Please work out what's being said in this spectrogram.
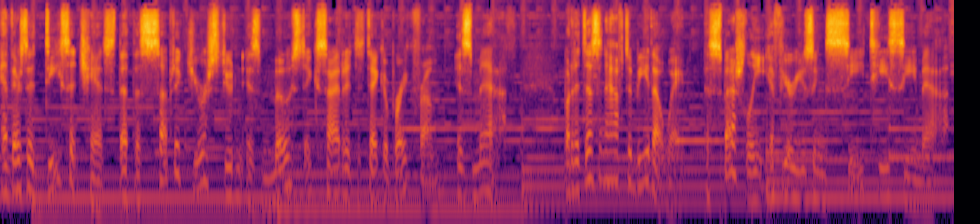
And there's a decent chance that the subject your student is most excited to take a break from is math. But it doesn't have to be that way, especially if you're using CTC Math.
